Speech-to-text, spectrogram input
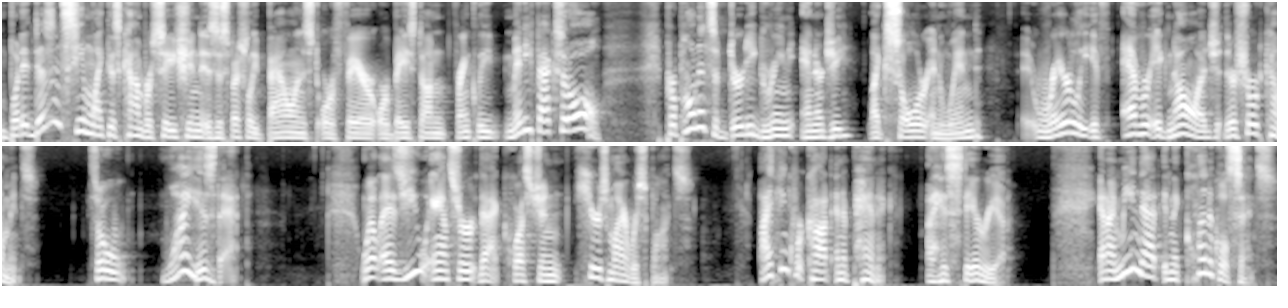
But it doesn't seem like this conversation is especially balanced or fair or based on, frankly, many facts at all. Proponents of dirty green energy, like solar and wind, rarely, if ever, acknowledge their shortcomings. So, why is that? Well, as you answer that question, here's my response. I think we're caught in a panic, a hysteria. And I mean that in the clinical sense.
